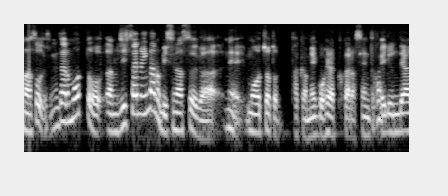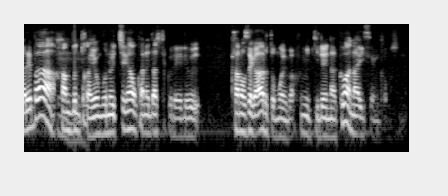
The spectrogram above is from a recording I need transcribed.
まあそうですね。だからもっと、あの実際の今のリスナー数がね、もうちょっと高め、500から1000とかいるんであれば、うん半分とか4分の1がお金出してくれる可能性があると思えば、踏み切れなくはない線かもしれない。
